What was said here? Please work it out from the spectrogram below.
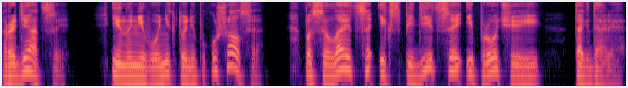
радиации, и на него никто не покушался. Посылается экспедиция и прочее и так далее.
